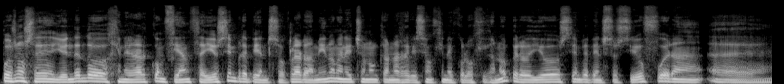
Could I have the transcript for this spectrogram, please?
Pues no sé, yo intento generar confianza. Yo siempre pienso, claro, a mí no me han hecho nunca una revisión ginecológica, ¿no? Pero yo siempre pienso, si yo fuera eh,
